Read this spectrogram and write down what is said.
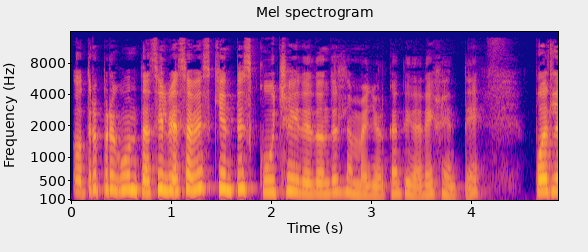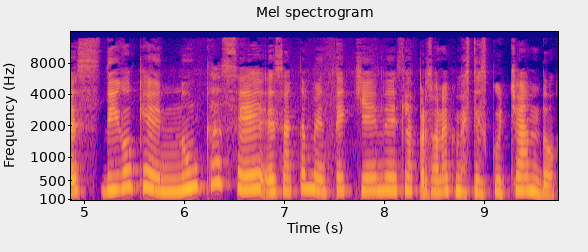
otra pregunta, Silvia, ¿sabes quién te escucha y de dónde es la mayor cantidad de gente? Pues les digo que nunca sé exactamente quién es la persona que me está escuchando,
